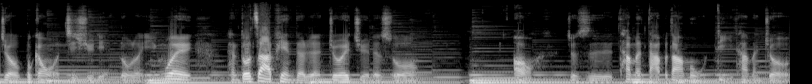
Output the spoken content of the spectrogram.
就不跟我继续联络了，因为很多诈骗的人就会觉得说，哦。”就是他们达不到目的，他们就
